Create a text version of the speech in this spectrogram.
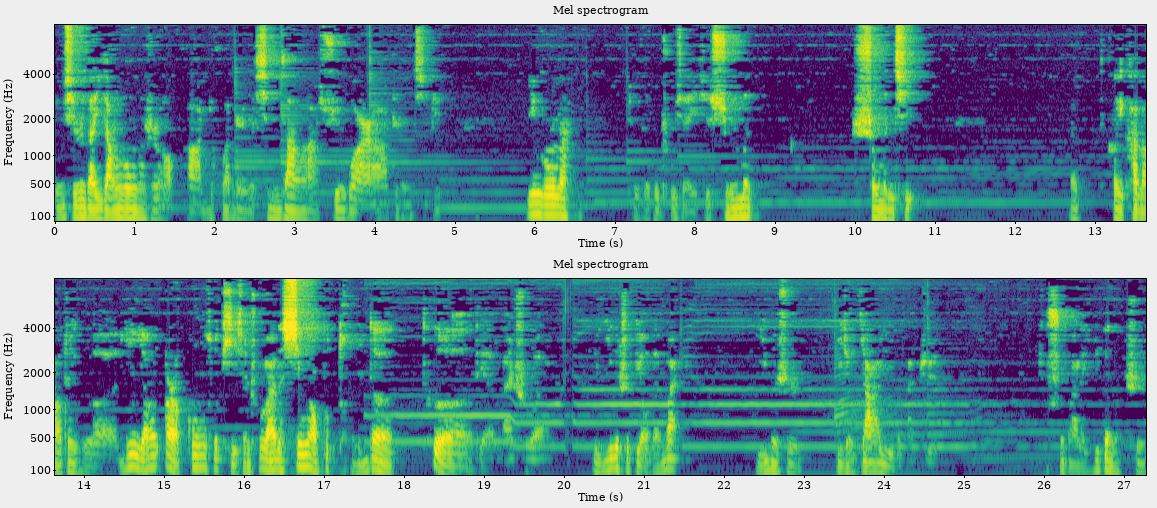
尤其是在阳宫的时候啊，一患这个心脏啊、血管啊这种疾病。阴宫呢，就是会出现一些胸闷、生闷气。可以看到，这个阴阳二宫所体现出来的星耀不同的特点来说呀，一个是表在外，一个是比较压抑的感觉。说白了，一个呢是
